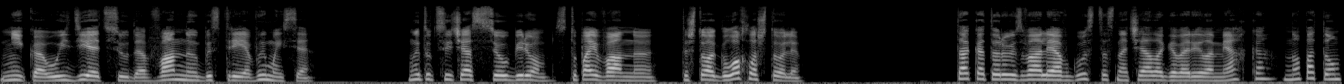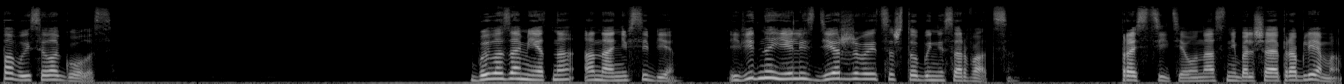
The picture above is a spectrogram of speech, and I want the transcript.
«Ника, уйди отсюда! В ванную быстрее, вымойся! Мы тут сейчас все уберем. Ступай в ванную. Ты что, оглохла, что ли?» Та, которую звали Августа, сначала говорила мягко, но потом повысила голос. Было заметно, она не в себе. И, видно, еле сдерживается, чтобы не сорваться. «Простите, у нас небольшая проблема.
